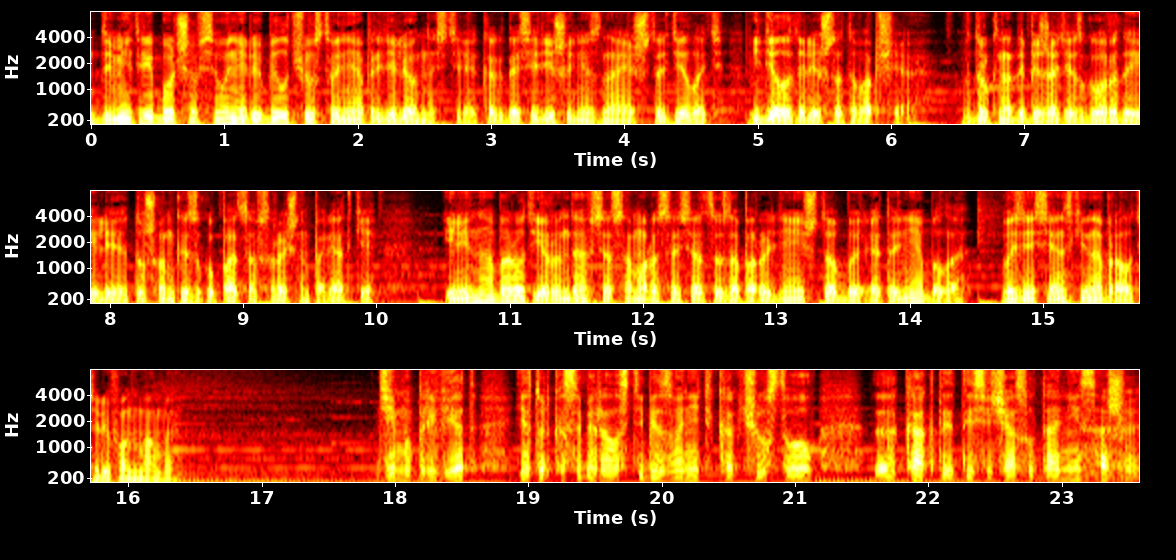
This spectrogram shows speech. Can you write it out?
Дмитрий больше всего не любил чувство неопределенности, когда сидишь и не знаешь, что делать, и делать ли что-то вообще. Вдруг надо бежать из города или тушенкой закупаться в срочном порядке. Или наоборот, ерунда, все само рассосется за пару дней, чтобы это не было. Вознесенский набрал телефон мамы. «Дима, привет. Я только собиралась тебе звонить, как чувствовал. Э, как ты? Ты сейчас у Тани и Саши?»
